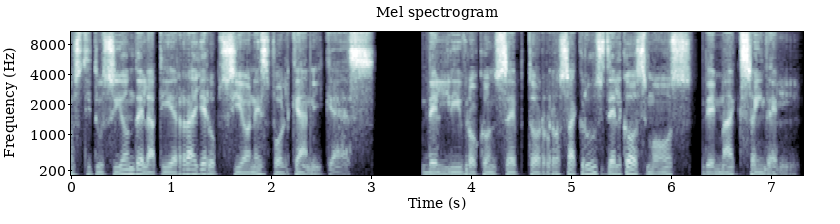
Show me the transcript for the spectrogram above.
constitución de la Tierra y erupciones volcánicas. Del libro Concepto Rosacruz del Cosmos, de Max Heindel.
